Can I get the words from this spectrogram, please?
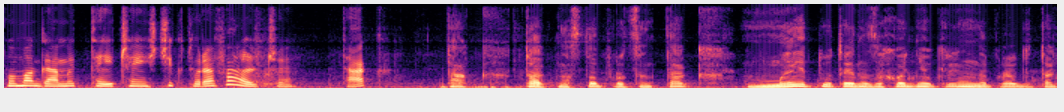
pomagamy tej części, która walczy, tak? Tak, tak, na 100% tak. Ми тут на Західній Україні, направді так,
